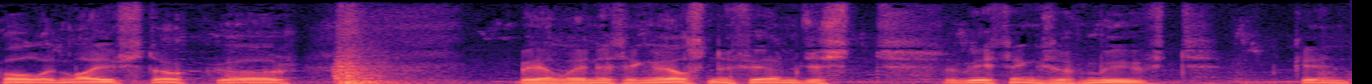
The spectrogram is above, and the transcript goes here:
hauling livestock or well, anything else in the firm, just the way things have moved. Again,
